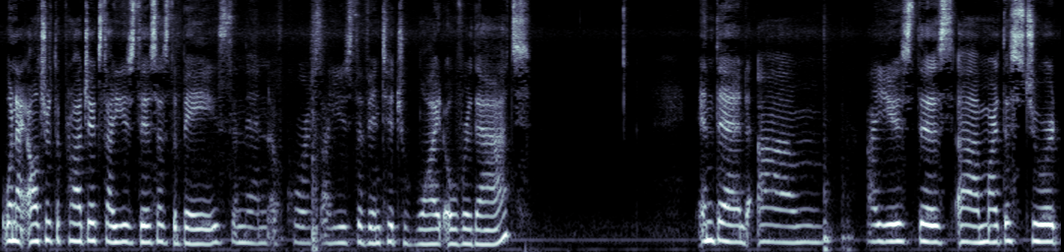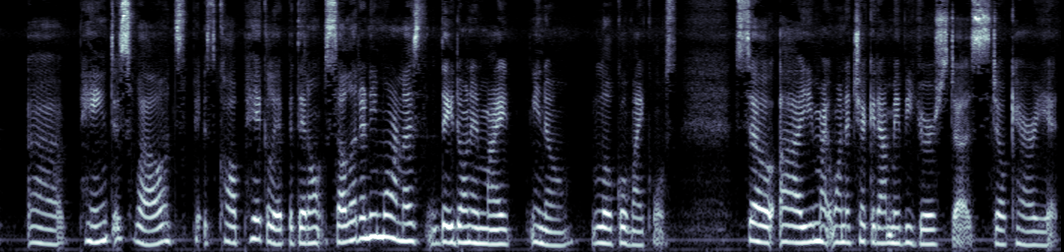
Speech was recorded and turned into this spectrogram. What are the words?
When I altered the projects, I used this as the base. And then, of course, I used the vintage white over that. And then um, I used this uh, Martha Stewart uh, paint as well. It's, it's called Piglet, but they don't sell it anymore unless they don't in my, you know, local Michaels. So uh, you might want to check it out. Maybe yours does still carry it.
